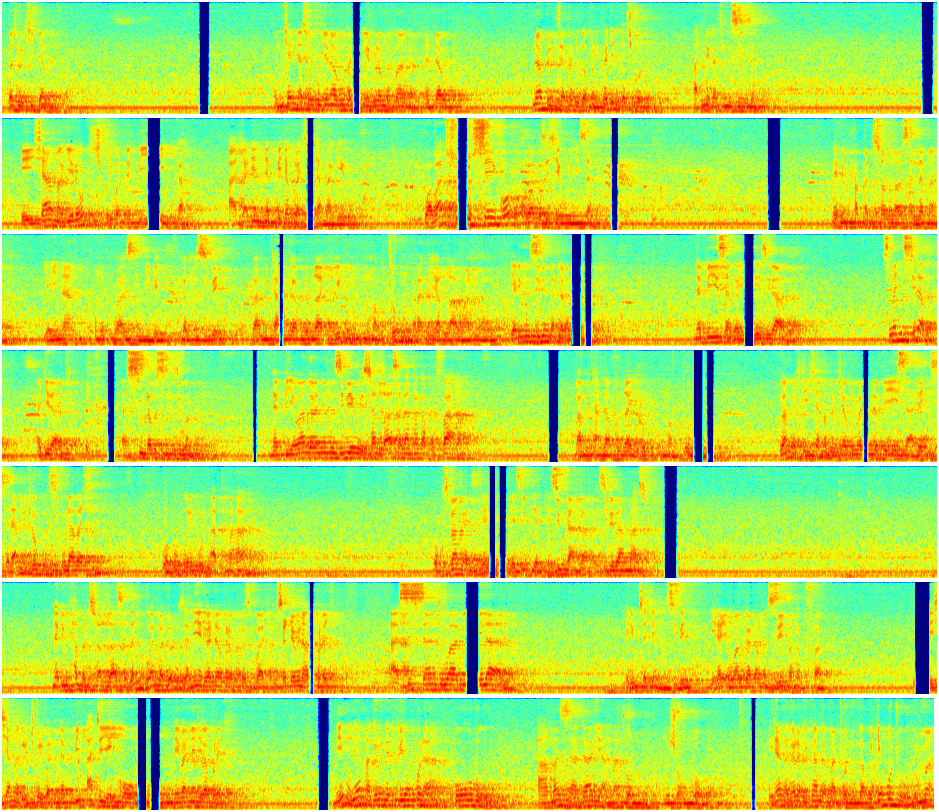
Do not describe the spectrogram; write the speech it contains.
basobola okiddamu omukyali nasobola okujja nabuka netula mu bbanga naddawo. Nakaliriza akadugavu nekajja nekakikola ate nekakimusinza ekyamagero kikolebwa nabbi yekka atali nabbi takola kyamagero. Waba asusseeko aba akoze kyewuunyisa. Nabi muhammadi salla sallama yalina omu ku bazinyi be nga muzibe bamitanga abdullahi ibnu maktum radiallahu anhu. Yali muzibe nga talaba. Nabbi isa nga yeziraabo simanyi siraba agira ati asimula busimuzi bwa nabbi yawangala ne muzibe we salla salam mpaka kufa. Bamitanga abdullahi ibnu maktum kubanga kiti ekyamagero kyagulibwa nabbi isa alaihi salaamu ekyokuzibula baki wabubulikul akmaha okuziba nga yazibulanga ozibe b'amaaso nabi muhammadi salla sallam wandibadde olowooza naye yandibadde akola bukozi bwati. Musajja we nakola ki asistanti wa bilaali yali musajja muzibe era yawangala muzibe mpaka kufa. Ekyamagero kikolebwa nabbi ate yekoomu ne banne tebakola ki naye mu byamagero nabbi byeyakola olwo amazzi agaali amatono mu kyombo era nga galabika nga matono nga bwojjako ti okunywa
